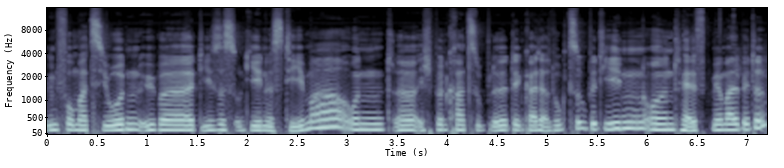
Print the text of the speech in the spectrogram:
Informationen über dieses und jenes Thema und äh, ich bin gerade zu blöd, den Katalog zu bedienen und helft mir mal bitte.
